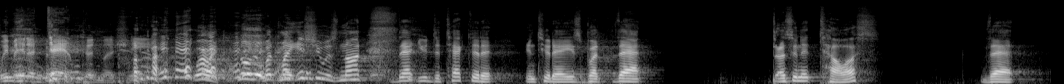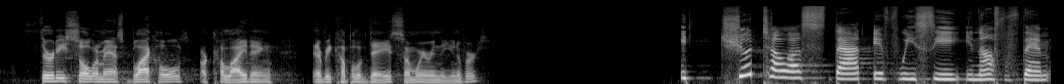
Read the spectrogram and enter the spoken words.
We made a damn good machine. wait, wait. No, no, but my issue is not that you detected it in two days, but that doesn't it tell us that 30 solar mass black holes are colliding every couple of days somewhere in the universe? It should tell us that if we see enough of them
